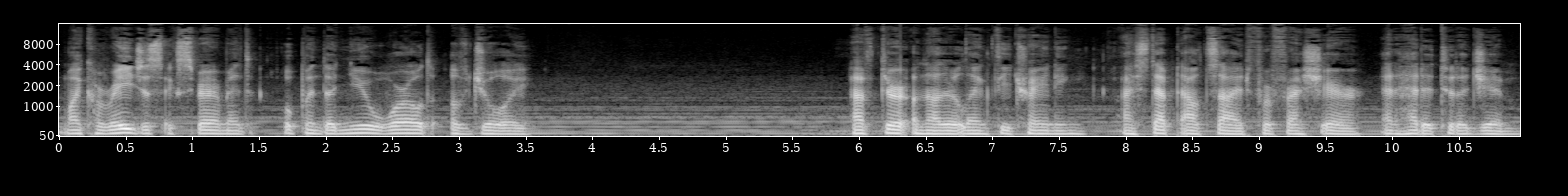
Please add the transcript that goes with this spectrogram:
My courageous experiment opened a new world of joy. After another lengthy training, I stepped outside for fresh air and headed to the gym.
